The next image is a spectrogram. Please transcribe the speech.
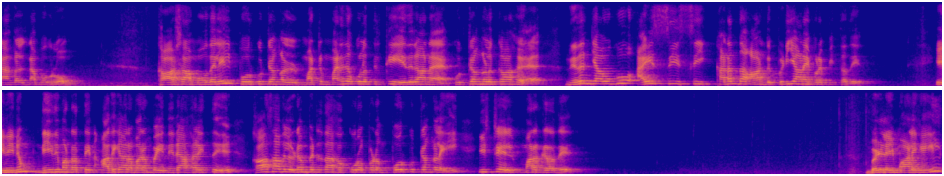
நாங்கள் நம்புகிறோம். காசா மோதலில் போர்க்குற்றங்கள் மற்றும் மனித குலத்திற்கு எதிரான குற்றங்களுக்காக நிதன்யாவுக்கு ஐசிசி கடந்த ஆண்டு பிடியாணை பிறப்பித்தது. எனினும் நீதிமன்றத்தின் அதிகார வரம்பை நிராகரித்து காசாவில் இடம்பெற்றதாக கூறப்படும் போர்க்குற்றங்களை இஸ்ரேல் மறக்கிறது. வெள்ளை மாளிகையில்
